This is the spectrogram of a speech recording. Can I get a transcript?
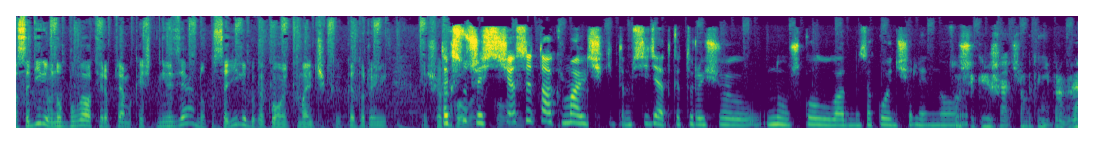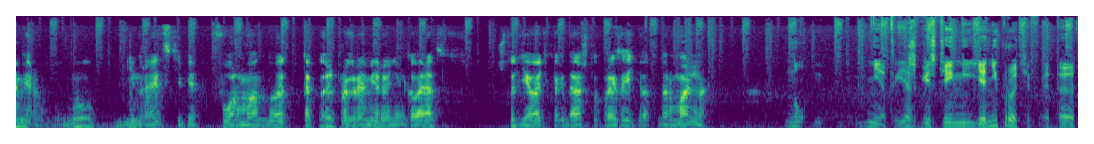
Посадили, ну, бухгалтера прямо, конечно, нельзя, но посадили бы какого-нибудь мальчика, который еще Так школу- слушай, школу сейчас не и так закончил. мальчики там сидят, которые еще, ну, школу, ладно, закончили, но... Слушай, Гриша, а чем это не программирование? Ну, не нравится тебе форма, но это такое же программирование. Говорят, что делать, когда что произойдет. Нормально. Ну, нет, я же говорю, что я не, я не против. Это,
